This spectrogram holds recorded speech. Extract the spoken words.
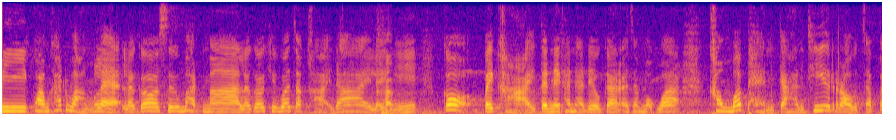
มีความคาดหวังแหละ แล้วก็ซื้อบัตรมาแล้วก็คิดว่าจะขายได้อะไรอย่างนี้ ก็ไปขายแต่ในขณะเดียวกันอาจารย์บอกว่าคำว่าแผนการที่เราจะไป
